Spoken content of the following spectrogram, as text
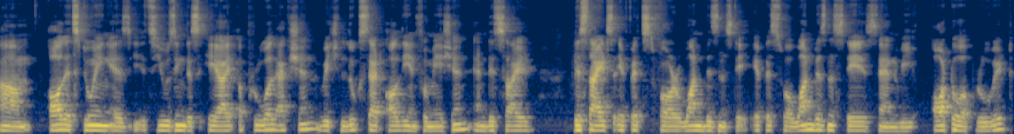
Um, all it's doing is it's using this AI approval action, which looks at all the information and decide decides if it's for one business day. If it's for one business days, then we auto approve it.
